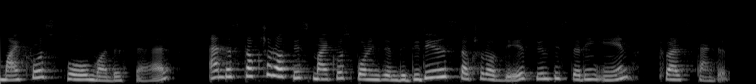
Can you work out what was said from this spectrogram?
microspore mother cell and the structure of this microsporangium, the detailed structure of this, we'll be studying in 12th standard.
